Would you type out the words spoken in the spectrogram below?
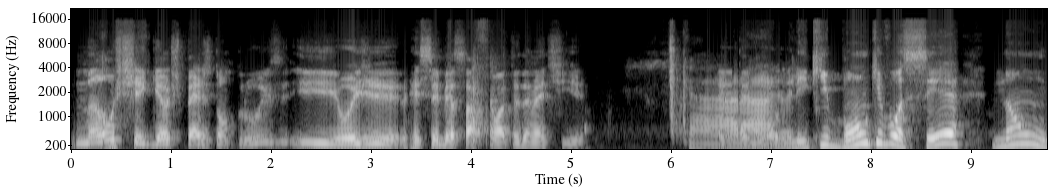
não cheguei aos pés de Tom Cruise e hoje recebi essa foto da minha tia. Caralho, ele, que bom que você não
